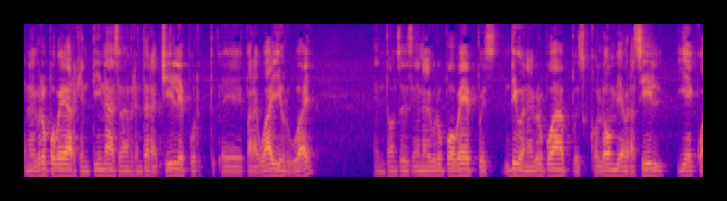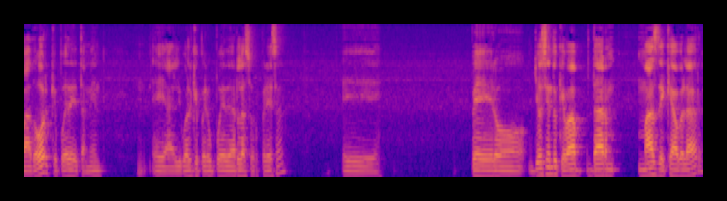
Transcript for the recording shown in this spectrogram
en el grupo B Argentina se va a enfrentar a Chile, por, eh, Paraguay y Uruguay. Entonces, en el grupo B, pues digo, en el grupo A, pues Colombia, Brasil y Ecuador, que puede también, eh, al igual que Perú, puede dar la sorpresa. Eh, pero yo siento que va a dar más de qué hablar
